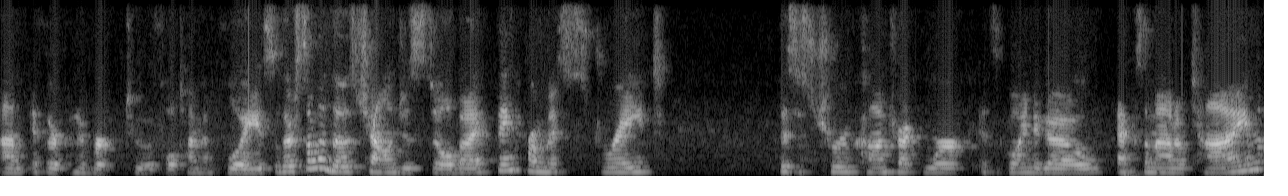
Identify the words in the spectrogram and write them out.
um, if they're convert to a full-time employee. So there's some of those challenges still, but I think from a straight, this is true contract work, it's going to go X amount of time.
